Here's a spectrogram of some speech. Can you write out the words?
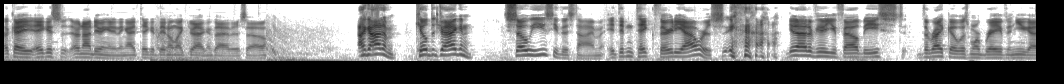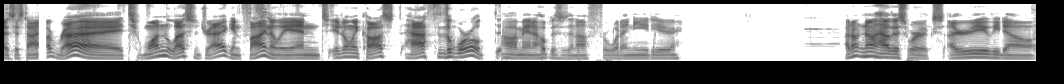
Okay, Aegis are not doing anything. I take it they don't like dragons either, so... I got him! Killed the dragon! So easy this time. It didn't take 30 hours. Get out of here, you foul beast. The Raiko was more brave than you guys this time. Alright, one less dragon, finally, and it only cost half the world. Oh man, I hope this is enough for what I need here. I don't know how this works. I really don't.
